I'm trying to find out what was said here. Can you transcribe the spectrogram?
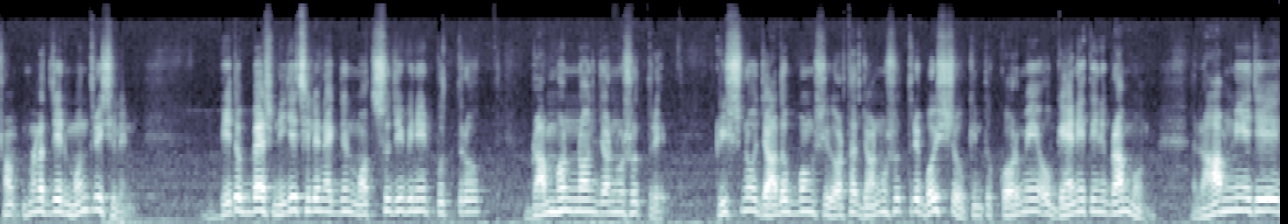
সাম্রাজ্যের মন্ত্রী ছিলেন। বেদব্যাস নিজে ছিলেন একজন মৎস্যজীবিনীর পুত্র ব্রাহ্মণ নন জন্মসূত্রে। কৃষ্ণ যাদববংশী, অর্থাৎ জন্মসূত্রে বৈশ্য, কিন্তু কর্মে ও জ্ঞানে তিনি ব্রাহ্মণ। রাম নিয়ে যে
